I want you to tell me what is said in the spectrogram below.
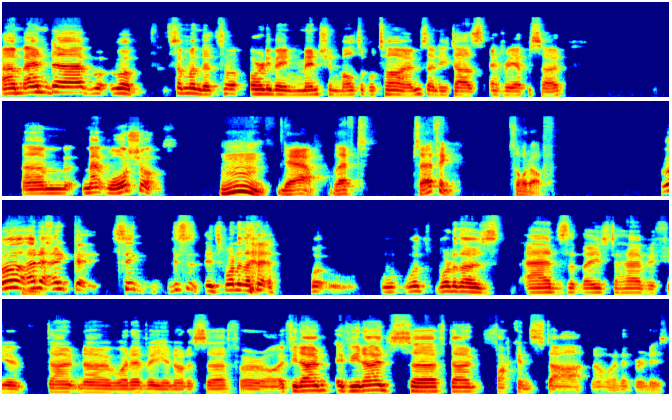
Um, and uh, well, someone that's already been mentioned multiple times, and he does every episode. Um, Matt Warshaw. Mm, yeah, left surfing, sort of. Well, I, I- see. This is it's one of the what what what are those ads that they used to have? If you don't know whatever, you're not a surfer, or if you don't if you don't surf, don't fucking start, or whatever it is.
